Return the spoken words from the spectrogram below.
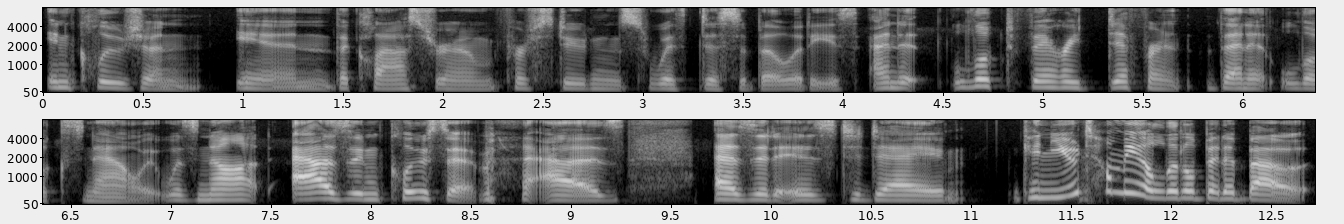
inclusion in the classroom for students with disabilities. And it looked very different than it looks now. It was not as inclusive as, as it is today. Can you tell me a little bit about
